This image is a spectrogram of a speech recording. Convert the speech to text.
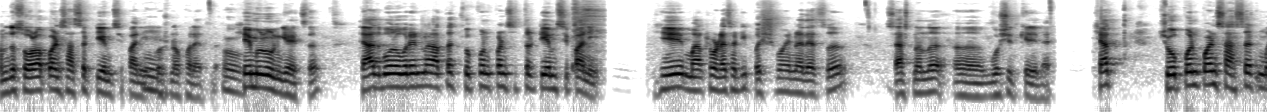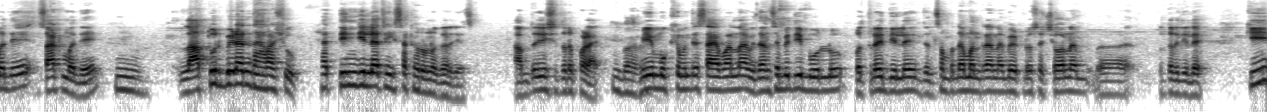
आमचं सोळा पॉईंट सहासष्ट टी एम सी पाणी. कृष्णा खोऱ्यातलं हो. हे मिळवून घ्यायचं त्याचबरोबरीनं आता चोपन्न पॉईंट सत्तर टी एम सी पाणी हे मराठवाड्यासाठी पश्चिम वाहिनी नद्याचं शासनानं घोषित केलेलं आहे. ह्यात चोपन्न पॉईंट सहासष्टमध्ये साठमध्ये. लातूर बीड आणि धाराशिव ह्या तीन जिल्ह्याचा हिस्सा ठरवणं गरजेचं. आमचं जे क्षेत्रफळ आहे. मी मुख्यमंत्री साहेबांना विधानसभेतही बोललो पत्र दिले जलसंपदा मंत्र्यांना भेटलो सचिवांना पत्र दिलंय की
